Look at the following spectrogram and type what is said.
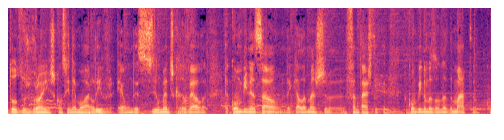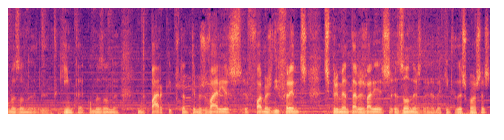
todos os verões com cinema ao ar livre é um desses elementos que revela a combinação daquela mancha fantástica que combina uma zona de mata com uma zona de, de quinta, com uma zona de parque e, portanto, temos várias formas diferentes de experimentar as várias zonas da, da Quinta das Conchas,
